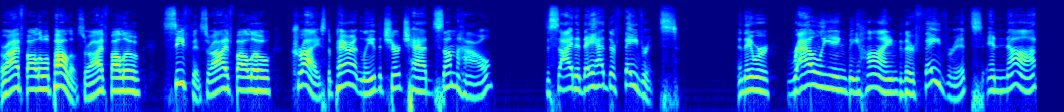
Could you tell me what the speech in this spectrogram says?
or I follow Apollos, or I follow Cephas, or I follow Christ. Apparently, the church had somehow decided they had their favorites and they were rallying behind their favorites and not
